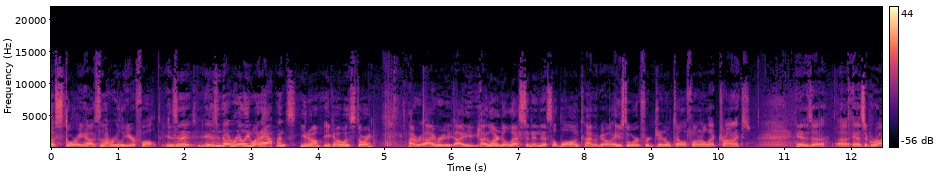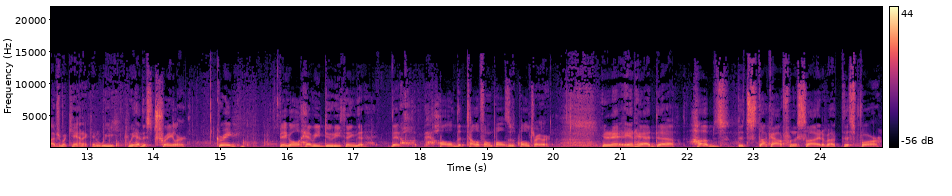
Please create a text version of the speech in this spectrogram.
A story how it's not really your fault, isn't it? Isn't that really what happens? You know, you come up with a story. I, I, I, learned a lesson in this a long time ago. I used to work for General Telephone and Electronics as a uh, as a garage mechanic, and we we had this trailer, great big old heavy duty thing that that hauled the telephone poles. Was a pole trailer. And it, it had uh, hubs that stuck out from the side about this far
